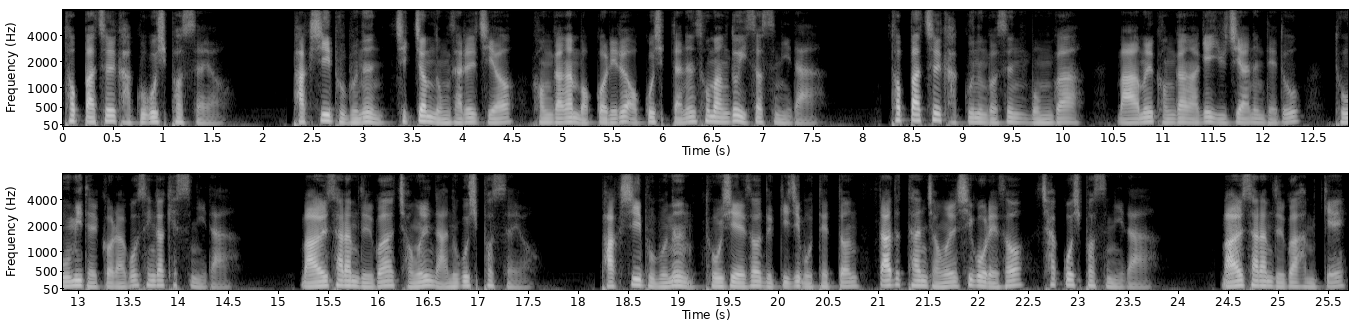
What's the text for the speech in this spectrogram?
텃밭을 가꾸고 싶었어요. 박 씨 부부는 직접 농사를 지어 건강한 먹거리를 얻고 싶다는 소망도 있었습니다. 텃밭을 가꾸는 것은 몸과 마음을 건강하게 유지하는 데도 도움이 될 거라고 생각했습니다. 마을 사람들과 정을 나누고 싶었어요. 박씨 부부는 도시에서 느끼지 못했던 따뜻한 정을 시골에서 찾고 싶었습니다. 마을 사람들과 함께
